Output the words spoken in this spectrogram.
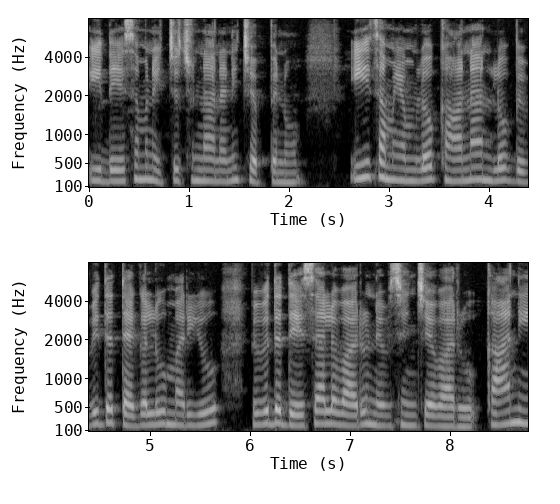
ఈ దేశమును ఇచ్చుచున్నానని చెప్పెను. ఈ సమయంలో కానాన్లో వివిధ తెగలు మరియు వివిధ దేశాల వారు నివసించేవారు. కానీ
